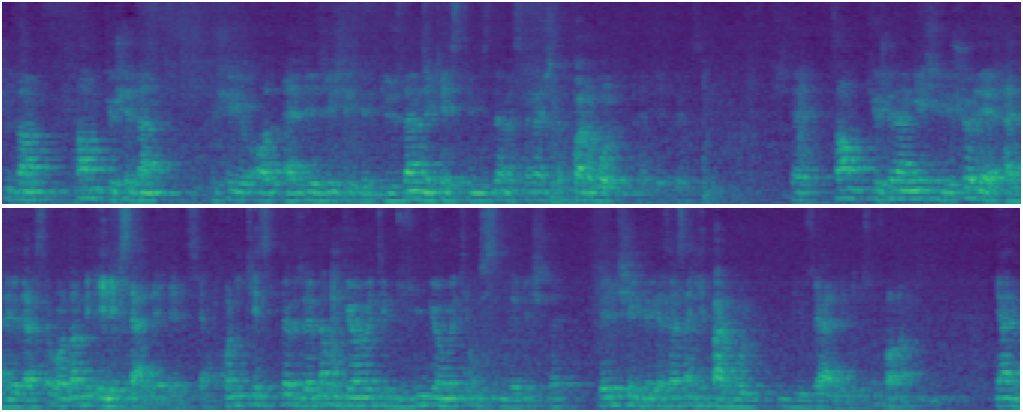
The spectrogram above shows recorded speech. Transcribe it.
Şuradan tam köşeden köşeyi elde edecek şekilde düzden de kestiğimizde mesela işte parabol. İşte tam köşeden geçince şöyle elde edersek oradan bir elips elde ederiz. Yani konik kesitler üzerinden bu geometrik, düzgün geometrik cisimleri işte belli şekilde kesersen hiperbol bir yüzey elde ediyorsun falan. Yani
